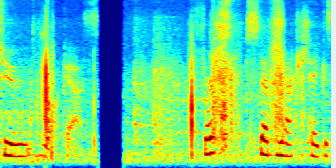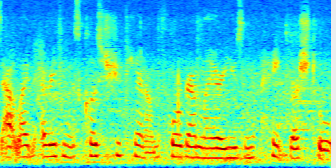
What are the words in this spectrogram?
to Drawcast. First step you have to take is outline everything as close as you can on the foreground layer using the paintbrush tool.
